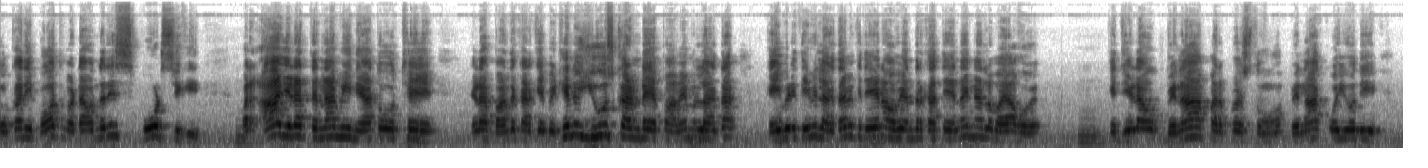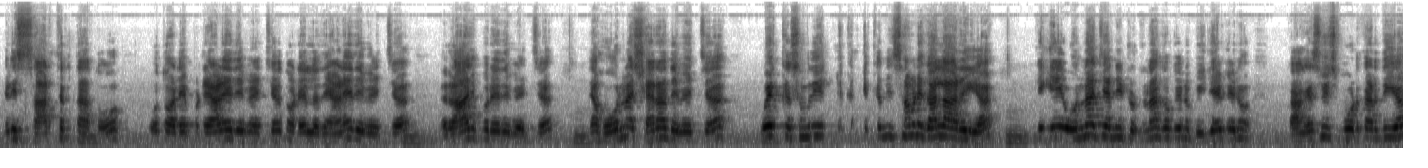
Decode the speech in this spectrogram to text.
ਲੋਕਾਂ ਦੀ ਬਹੁਤ ਵੱਡਾ ਉਹਨਾਂ ਦੀ ਸਪੋਰਟ ਸੀਗੀ। ਪਰ ਆ ਜਿਹੜਾ ਤਿੰਨਾਂ ਮਹੀਨਿਆਂ ਤੋਂ ਉੱਥੇ ਜਿਹੜਾ ਬੰਦ ਕਰਕੇ ਬੈਠੇ ਨੂੰ ਯੂਜ਼ ਕਰਨ ਦੇ ਭਾਵੇਂ ਮੈਨੂੰ ਲੱਗਦਾ ਕਈ ਵਾਰੀ ਤੇ ਇਹ ਵੀ ਲੱਗਦਾ ਵੀ ਕਿਤੇ ਇਹ ਨਾ ਹੋਵੇ ਅੰਦਰ ਖਾਤੇ ਇਹਨਾਂ ਇਹਨਾਂ ਲਵਾਇਆ ਹੋਵੇ। ਕਿ ਜਿਹੜਾ ਉਹ ਬਿਨਾ ਪਰਪਸ ਤੋਂ ਬਿਨਾ ਕੋਈ ਉਹਦੀ ਜਿਹੜੀ ਸਾਰਥਕਤਾ ਤੋਂ ਉਹ ਤੁਹਾਡੇ ਪਟਿਆਲੇ ਦੇ ਵਿੱਚ ਤੁਹਾਡੇ ਲੁਧਿਆਣੇ ਦੇ ਵਿੱਚ ਰਾਜਪੁਰੇ ਦੇ ਵਿੱਚ ਜਾਂ ਹੋਰਨਾਂ ਸ਼ਹਿਰਾਂ ਦੇ ਵਿੱਚ ਉਹ ਇੱਕ ਕਿਸਮ ਦੀ ਇੱਕ ਇੱਕ ਦੀ ਸਾਹਮਣੇ ਗੱਲ ਆ ਰਹੀ ਆ ਕਿ ਇਹ ਉਹਨਾਂ ਚਿਰ ਨਹੀਂ ਟੁੱਟਣਾ ਕਿਉਂਕਿ ਇਹਨੂੰ ਬੀਜੇਪੀ ਨੂੰ ਕਾਂਗਰਸ ਵੀ ਸਪੋਰਟ ਕਰਦੀ ਆ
